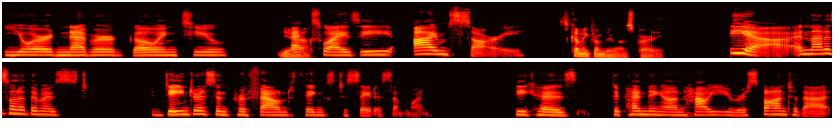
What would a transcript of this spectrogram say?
you're never going to yeah. XYZ, I'm sorry. It's coming from their own story. Yeah. And that is one of the most dangerous and profound things to say to someone. Because depending on how you respond to that,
